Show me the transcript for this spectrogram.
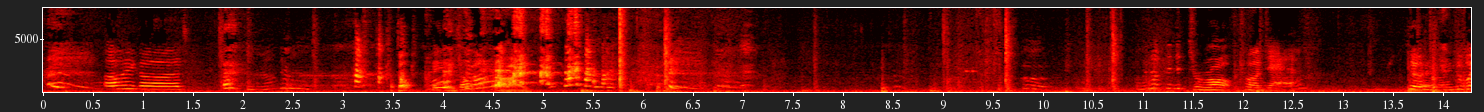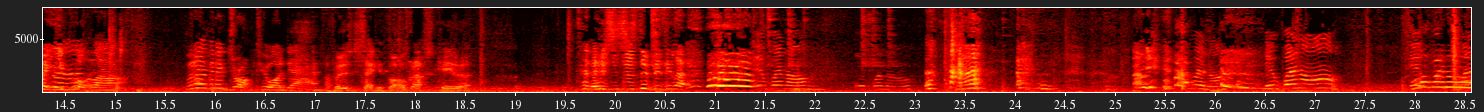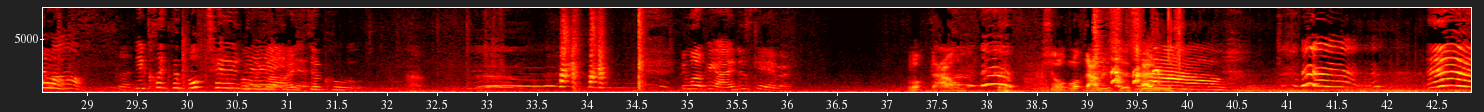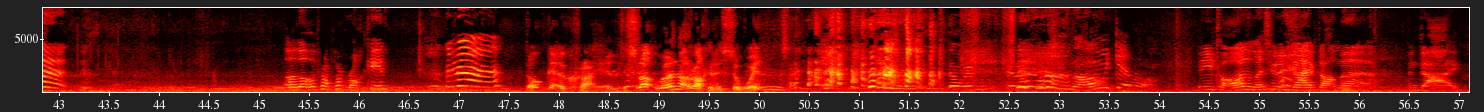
Oh my god. Don't cry, don't cry. We're not going to drop to our death. the way you put that. We're not gonna drop to our death. I thought you was taking photographs, Keira. I know she's just so busy like. It went off. It went off. It went off. It went off. It What went off? Good. you click the button. Oh my God, it's so cool. You look behind us, Keira. Look down. So look down into the sound. Wow. Oh, look, we're proper rocking. Don't get a crying. It's not. We're not rocking. It's the wind. The wind's gonna push us off. Get off. You can't unless you want to dive down there and die.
